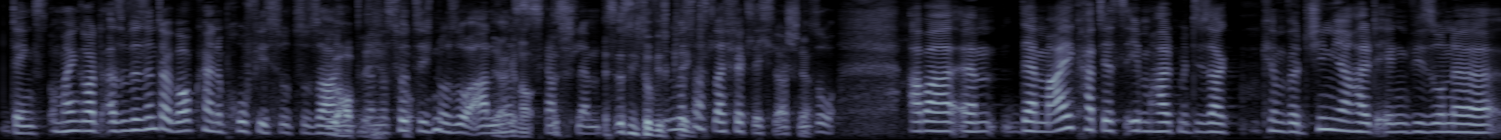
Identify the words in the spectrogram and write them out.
denkst, oh mein Gott, also wir sind da überhaupt keine Profis sozusagen. Überhaupt nicht. Das hört sich nur so an, ja, genau. das ist ganz es, schlimm. Es ist nicht so, wie es klingt. Wir müssen das gleich wirklich löschen. Ja. So. Aber ähm, der Mike hat jetzt eben halt mit dieser Kim Virginia halt irgendwie so eine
